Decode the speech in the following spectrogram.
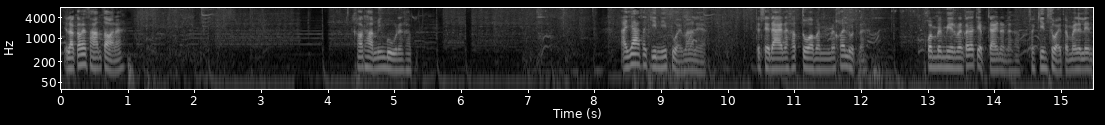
เดี๋ยวเราก็ไปฟาร์มต่อนะ เข้าทามมิงบูนะครับ อาญาสกินนี้สวยมากเลยอะแต่เสียดายนะครับ ตัวมันไม่ค่อยหลุดนะ คนเป็นเมียนมันก็จะเจ็บใจหน่อยนะครับ สกินสวยแต่ไม่ได้เล่น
